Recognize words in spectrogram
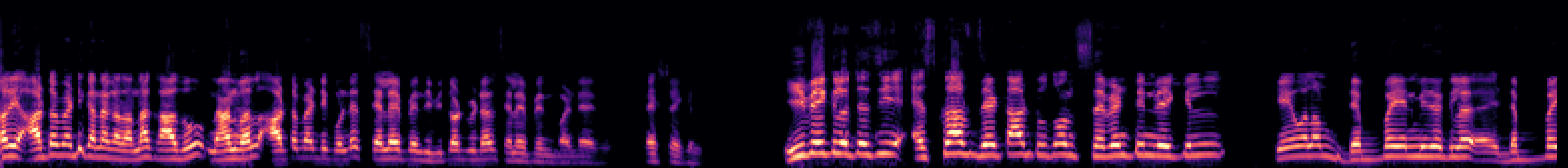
మరి ఆటోమేటిక్ అన్నా కదన్నా కాదు. మాన్యువల్ ఆటోమేటిక్ ఉంటే సేల్ అయిపోయింది. వితౌట్ వీడియో సేల్ అయిపోయింది బండి అది. నెక్స్ట్ వెహికల్ ఈ వెహికల్ వచ్చేసి S Cross Zeta two thousand seventeen vehicle కేవలం డెబ్బై ఎనిమిది కిలో డెబ్బై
